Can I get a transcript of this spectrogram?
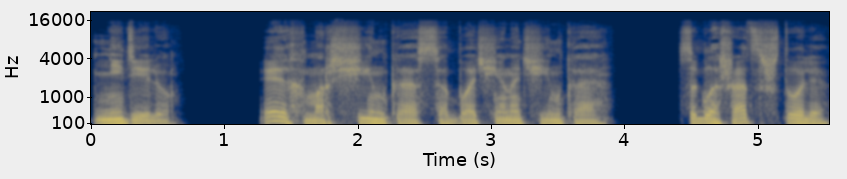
Неделю. Эх, морщинка, собачья начинка. Соглашаться, что ли?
